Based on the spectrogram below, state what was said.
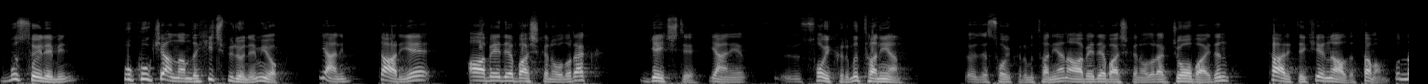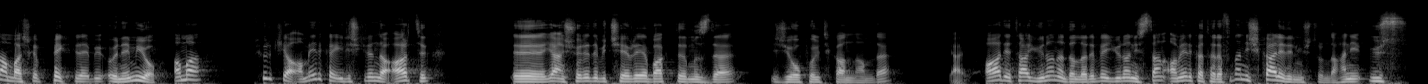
bu söylemin hukuki anlamda hiçbir önemi yok. Yani tarihe ABD başkanı olarak geçti. Yani e, soykırımı tanıyan, sözde soykırımı tanıyan ABD başkanı olarak Joe Biden tarihteki yerini aldı. Tamam bundan başka pek bir, bir önemi yok. Ama Türkiye-Amerika ilişkilerinde artık e, yani şöyle de bir çevreye baktığımızda jeopolitik anlamda yani adeta Yunan adaları ve Yunanistan Amerika tarafından işgal edilmiş durumda. Hani üs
